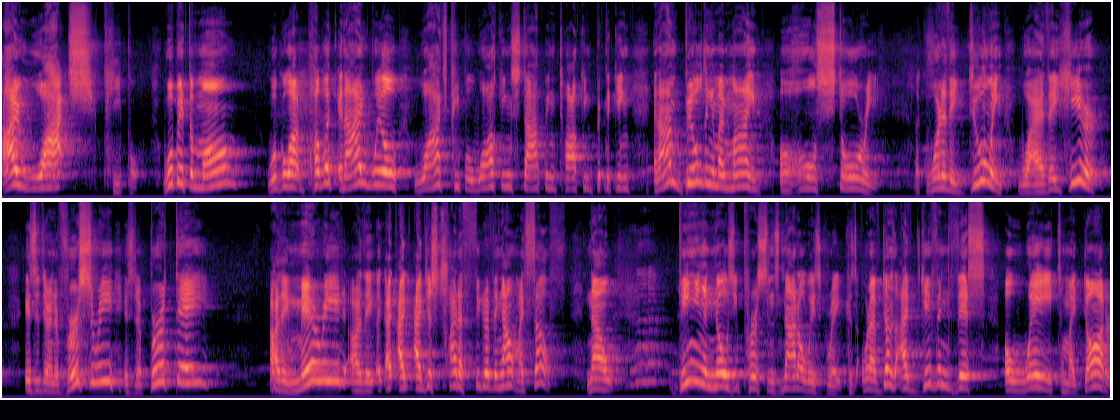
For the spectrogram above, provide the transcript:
I watch people. We'll be at the mall, We'll go out in public and I will watch people walking, stopping, talking, picnicking, and I'm building in my mind a whole story. Like, what are they doing? Why are they here? Is it their anniversary? Is it a birthday? Are they married? Are they? I, I, I just try to figure everything out myself. Now, being a nosy person is not always great because what I've done is I've given this away to my daughter.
